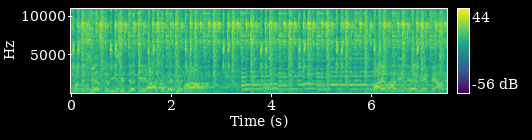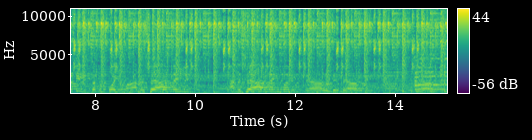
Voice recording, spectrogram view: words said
મને છેતરી છે તેથી આ જગતમાં. હાય મારી દેવી મ્યાલડી તને કોઈ માનસે નહીં. માનસે નહીં મારી મ્યાલડી મ્યાલડી મ્યાલડી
